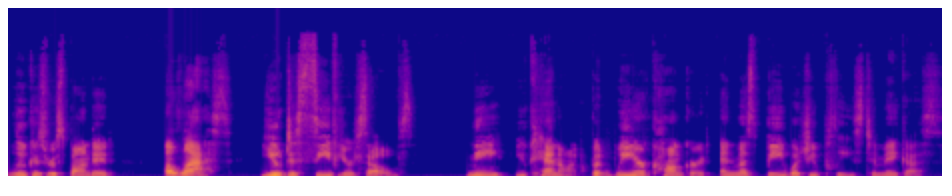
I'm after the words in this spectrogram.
Lucas responded, Alas, you deceive yourselves. Me you cannot, but we are conquered and must be what you please to make us.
